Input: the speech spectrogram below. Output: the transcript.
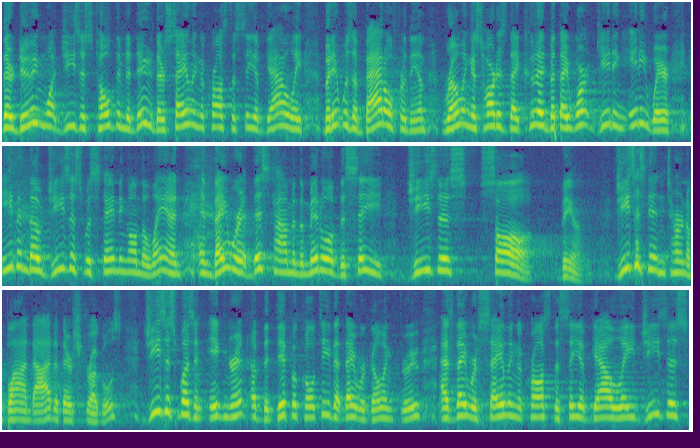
They're doing what Jesus told them to do. They're sailing across the Sea of Galilee, but it was a battle for them, rowing as hard as they could, but they weren't getting anywhere, even though Jesus was standing on the land and they were at this time in the middle of the sea. Jesus saw them. Jesus didn't turn a blind eye to their struggles. Jesus wasn't ignorant of the difficulty that they were going through as they were sailing across the Sea of Galilee. Jesus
